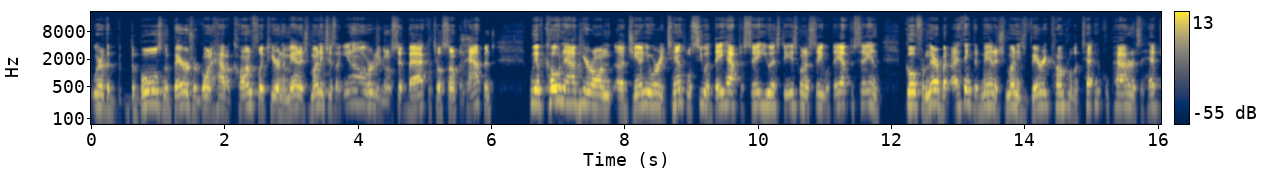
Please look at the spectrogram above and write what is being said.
where the the Bulls and the Bears are going to have a conflict here, and the managed money just like you know we're just going to sit back until something happens. We have CONAB here on uh, January 10th. We'll see what they have to say. USDA is going to say what they have to say, and go from there. But I think that managed money is very comfortable. The technical pattern is the head,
